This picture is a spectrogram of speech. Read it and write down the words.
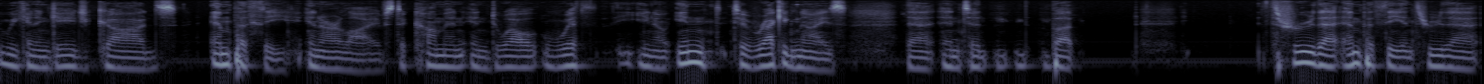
we can engage God's empathy in our lives to come in and dwell with you know in to recognize that and to but through that empathy and through that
